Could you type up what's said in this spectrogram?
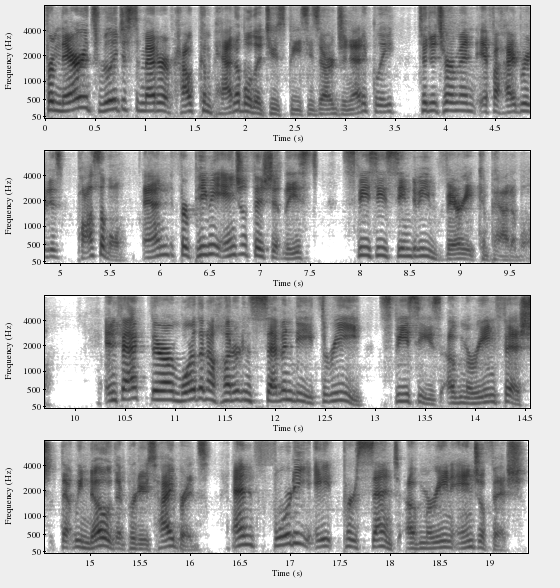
From there, it's really just a matter of how compatible the two species are genetically to determine if a hybrid is possible. And for pygmy angelfish at least, species seem to be very compatible. In fact, there are more than 173 species of marine fish that we know that produce hybrids, and 48% of marine angelfish,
